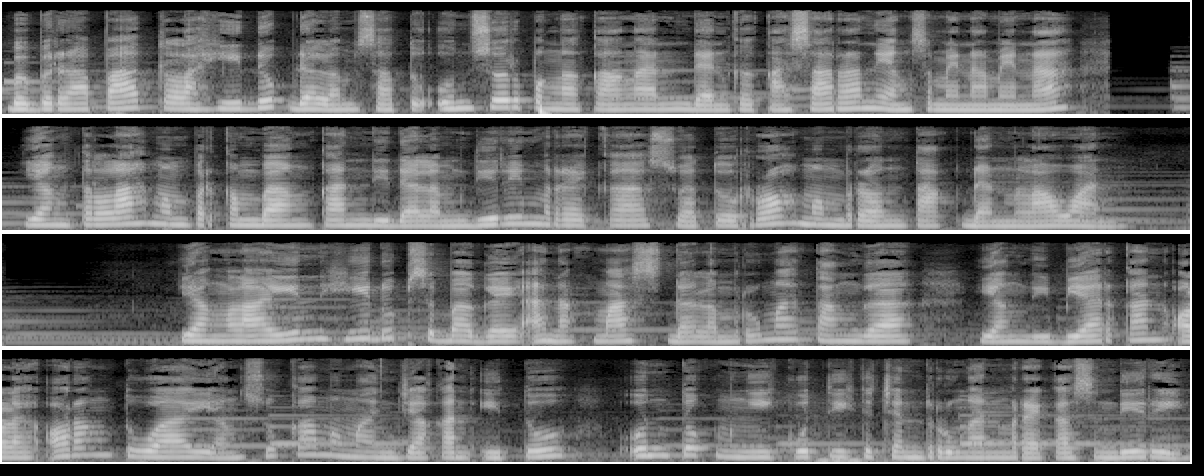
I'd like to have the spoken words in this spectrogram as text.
Beberapa telah hidup dalam satu unsur pengekangan dan kekasaran yang semena-mena, yang telah memperkembangkan di dalam diri mereka suatu roh memberontak dan melawan yang lain hidup sebagai anak mas dalam rumah tangga yang dibiarkan oleh orang tua yang suka memanjakan itu untuk mengikuti kecenderungan mereka sendiri.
